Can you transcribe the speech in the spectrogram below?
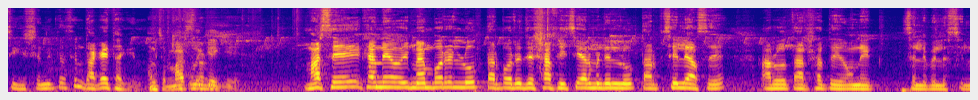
চিকিৎসা নিতেছেন ঢাকায় থাকেন। আচ্ছা মারছে কে কে? মারছে এখানে ওই মেম্বারের লোক তারপরে যে সাফি চেয়ারম্যানের লোক তার ছেলে আছে আরও তার সাথে অনেক ছেলেপেলে ছিল।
